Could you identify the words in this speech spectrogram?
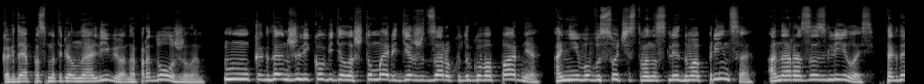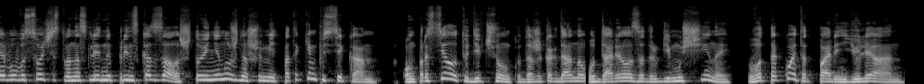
Когда я посмотрел на Оливию, она продолжила. «М -м, когда Анжелика увидела, что Мэри держит за руку другого парня, а не его высочество наследного принца, она разозлилась. Тогда его высочество наследный принц сказал, что и не нужно шуметь по таким пустякам. Он простил эту девчонку, даже когда она ударила за другим мужчиной. Вот такой этот парень Юлиан.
